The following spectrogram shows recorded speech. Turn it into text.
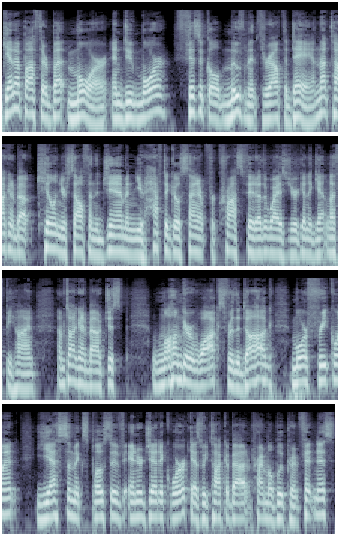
get up off their butt more and do more physical movement throughout the day. I'm not talking about killing yourself in the gym and you have to go sign up for CrossFit, otherwise you're going to get left behind. I'm talking about just longer walks for the dog, more frequent. Yes, some explosive, energetic work as we talk about Primal Blueprint Fitness.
